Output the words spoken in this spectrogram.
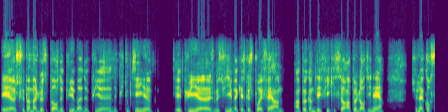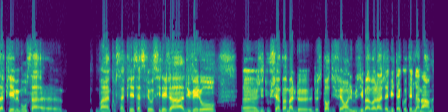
Et euh, je fais pas mal de sport depuis bah, depuis depuis tout petit. Et puis je me suis dit bah, qu'est-ce que je pourrais faire un, peu comme défi qui sort un peu de l'ordinaire. Je fais de la course à pied, mais bon ça voilà course à pied ça se fait aussi déjà, du vélo. j'ai touché à pas mal de, de sports différents. Je me dis bah voilà j'habite à côté de la Marne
